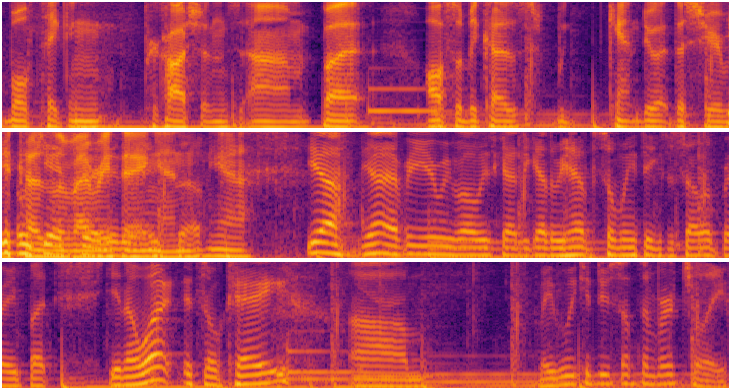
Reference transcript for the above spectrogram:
both taking precautions. Um, but also because we can't do it this year because of everything. anyway, and so. yeah, Yeah, yeah. Every year we've always gotten together. We have so many things to celebrate, but you know what? It's okay. Um, maybe we could do something virtually.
